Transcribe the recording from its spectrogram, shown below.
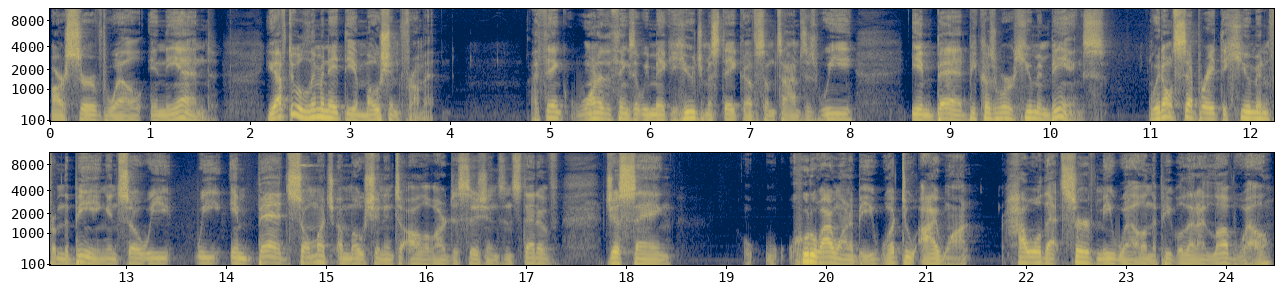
are served well in the end. You have to eliminate the emotion from it. I think one of the things that we make a huge mistake of sometimes is we embed because we're human beings. We don't separate the human from the being, and so we we embed so much emotion into all of our decisions instead of just saying who do I want to be? What do I want? How will that serve me well and the people that I love well?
